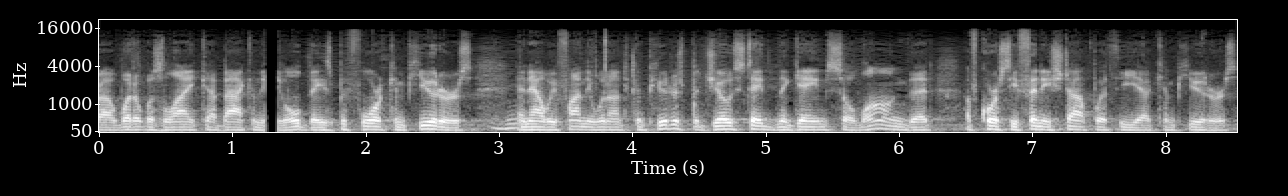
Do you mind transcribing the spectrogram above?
uh, what it was like back in the old days before computers. Mm -hmm. And now we finally went on to computers, but Joe stayed in the game so long that, of course, he finished up with the computers.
